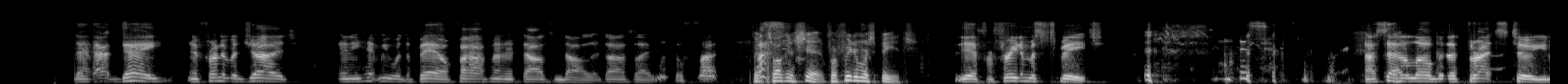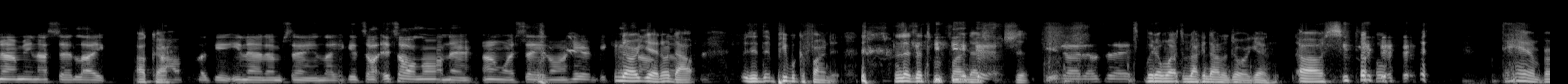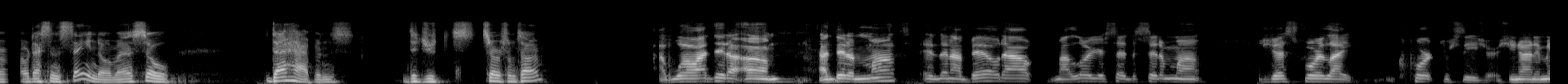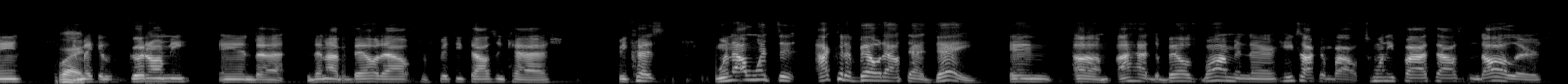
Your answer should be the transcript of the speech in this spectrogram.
that day in front of a judge, and he hit me with a bail, five hundred thousand dollars. I was like, what the fuck? For talking shit, for freedom of speech. Yeah, for freedom of speech. I said a little bit of threats too. You know what I mean? I said like Okay. fucking, you know what I'm saying? Like it's all it's all on there. I don't want to say it on here because no, yeah, no doubt. People can find it. let, let them find yeah. that shit. You know what I'm saying? We don't want them knocking down the door again. Uh, so damn, bro, that's insane though, man. So that happens. Did you serve some time? Uh, well, I did a um, I did a month, and then I bailed out. My lawyer said to sit a month, just for like court procedures. You know what I mean? Right. To make it look good on me, and uh, then I bailed out for fifty thousand cash, because when I went to, I could have bailed out that day, and um, I had the Bell's bomb in there. He talking about twenty five thousand dollars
